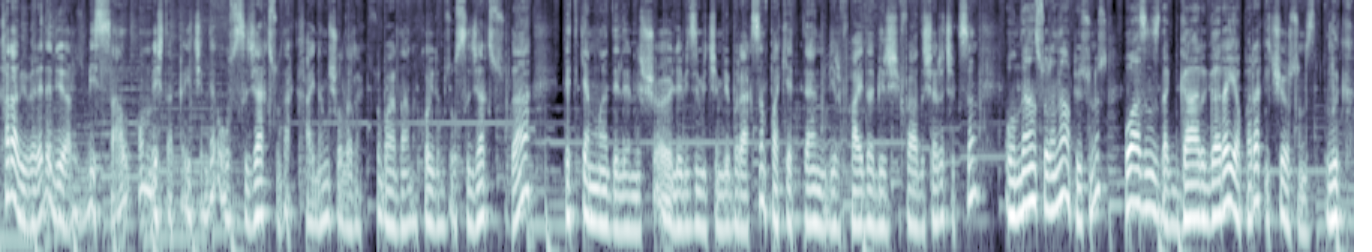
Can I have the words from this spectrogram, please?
Karabibere de diyoruz bir sal. 15 dakika içinde o sıcak suda kaynamış olarak su bardağına koyduğumuz o sıcak suda etken maddelerini şöyle bizim için bir bıraksın. Paketten bir fayda bir şifa dışarı çıksın. Ondan sonra ne yapıyorsunuz? Boğazınızda gargara yaparak içiyorsunuz. ılık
